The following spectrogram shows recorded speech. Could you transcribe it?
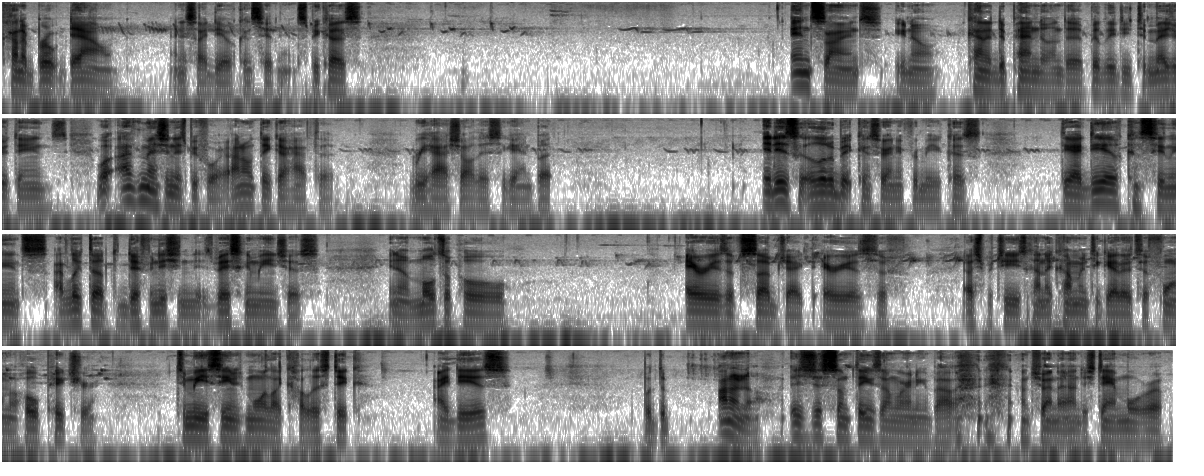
kind of broke down in this idea of consilience because in science, you know, kind of depend on the ability to measure things. Well, I've mentioned this before. I don't think I have to rehash all this again, but it is a little bit concerning for me because the idea of consilience, I looked up the definition, it basically means just, you know, multiple areas of subject, areas of expertise kind of coming together to form a whole picture. To me, it seems more like holistic ideas. But the I don't know. It's just some things I'm learning about. I'm trying to understand more of.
